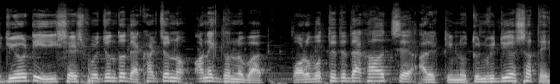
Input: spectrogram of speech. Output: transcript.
ভিডিওটি শেষ পর্যন্ত দেখার জন্য অনেক ধন্যবাদ। পরবর্তীতে দেখা হচ্ছে আরেকটি নতুন ভিডিওর সাথে।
